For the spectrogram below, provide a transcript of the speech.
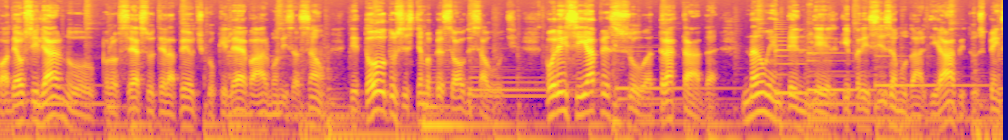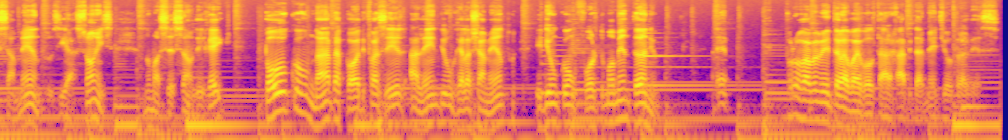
Pode auxiliar no processo terapêutico que leva à harmonização de todo o sistema pessoal de saúde. Porém, se a pessoa tratada não entender que precisa mudar de hábitos, pensamentos e ações numa sessão de Reiki, pouco ou nada pode fazer além de um relaxamento e de um conforto momentâneo. É, provavelmente ela vai voltar rapidamente outra vez.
